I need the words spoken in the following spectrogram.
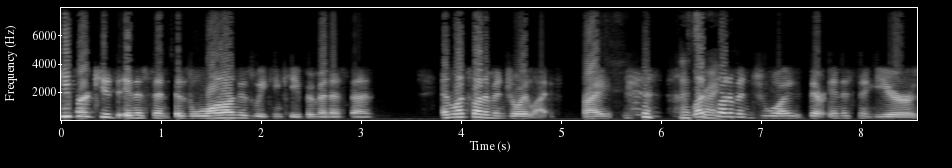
keep our kids innocent as long as we can keep them innocent, and let's let them enjoy life, right? Let's right. let them enjoy their innocent years,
